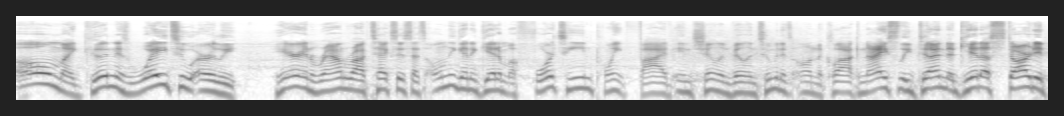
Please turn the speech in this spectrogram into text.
Oh my goodness, way too early. Here in Round Rock, Texas, that's only going to get him a 14.5 in Chillin' Villain. Two minutes on the clock. Nicely done to get us started.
